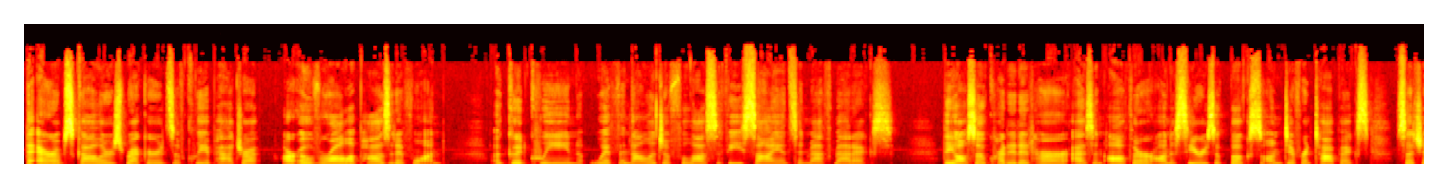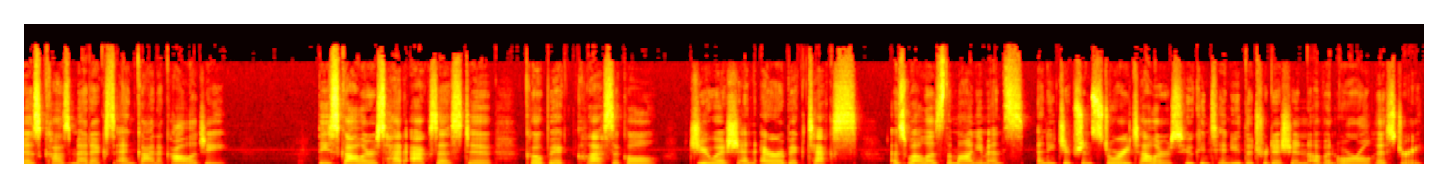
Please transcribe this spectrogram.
The Arab scholars' records of Cleopatra are overall a positive one, a good queen with knowledge of philosophy, science, and mathematics. They also credited her as an author on a series of books on different topics, such as cosmetics and gynecology. These scholars had access to Coptic, classical, Jewish, and Arabic texts, as well as the monuments, and Egyptian storytellers who continued the tradition of an oral history.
